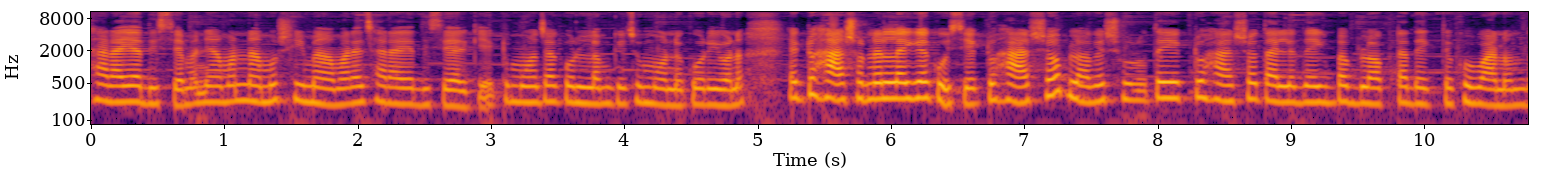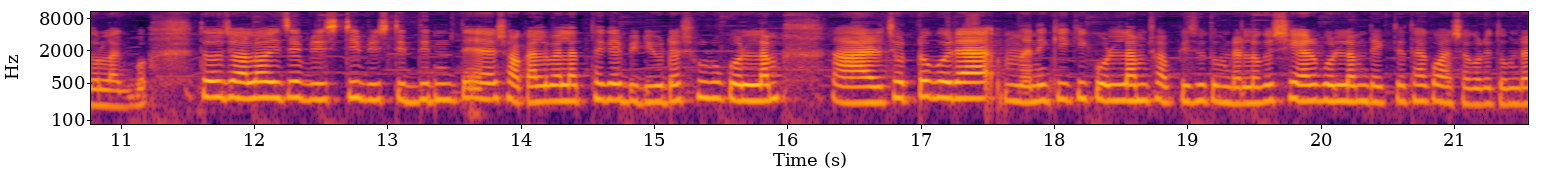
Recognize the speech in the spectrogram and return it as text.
ছাড়াইয়া দিছে। মানে আমার নামও সীমা, আমারে ছাড়াইয়া দিছে আর কি। একটু মজা করলাম, কিছু মনে করিও না। একটু হাসনের লাগে কইছি, একটু হাসো। ব্লগের শুরুতে একটু হাসো, তাইলে দেখবা ব্লগটা দেখতে খুব আনন্দ লাগবো। তো চলো, এই যে বৃষ্টি, বৃষ্টির দিন সকালবেলার থেকে ভিডিওটা শুরু করলাম। আর ছোট্ট কইরা মানে কি কি করলাম সব কিছু তোমরা লোকে শেয়ার করলাম, দেখতে থাকো। আশা করি তোমরা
